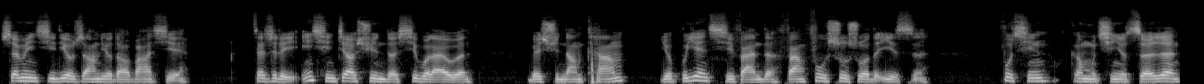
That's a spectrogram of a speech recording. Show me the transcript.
申命记六章六到八节。在这里，殷勤教训的希伯来文 “veshinantam” 有不厌其烦的反复述说的意思。父亲跟母亲有责任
